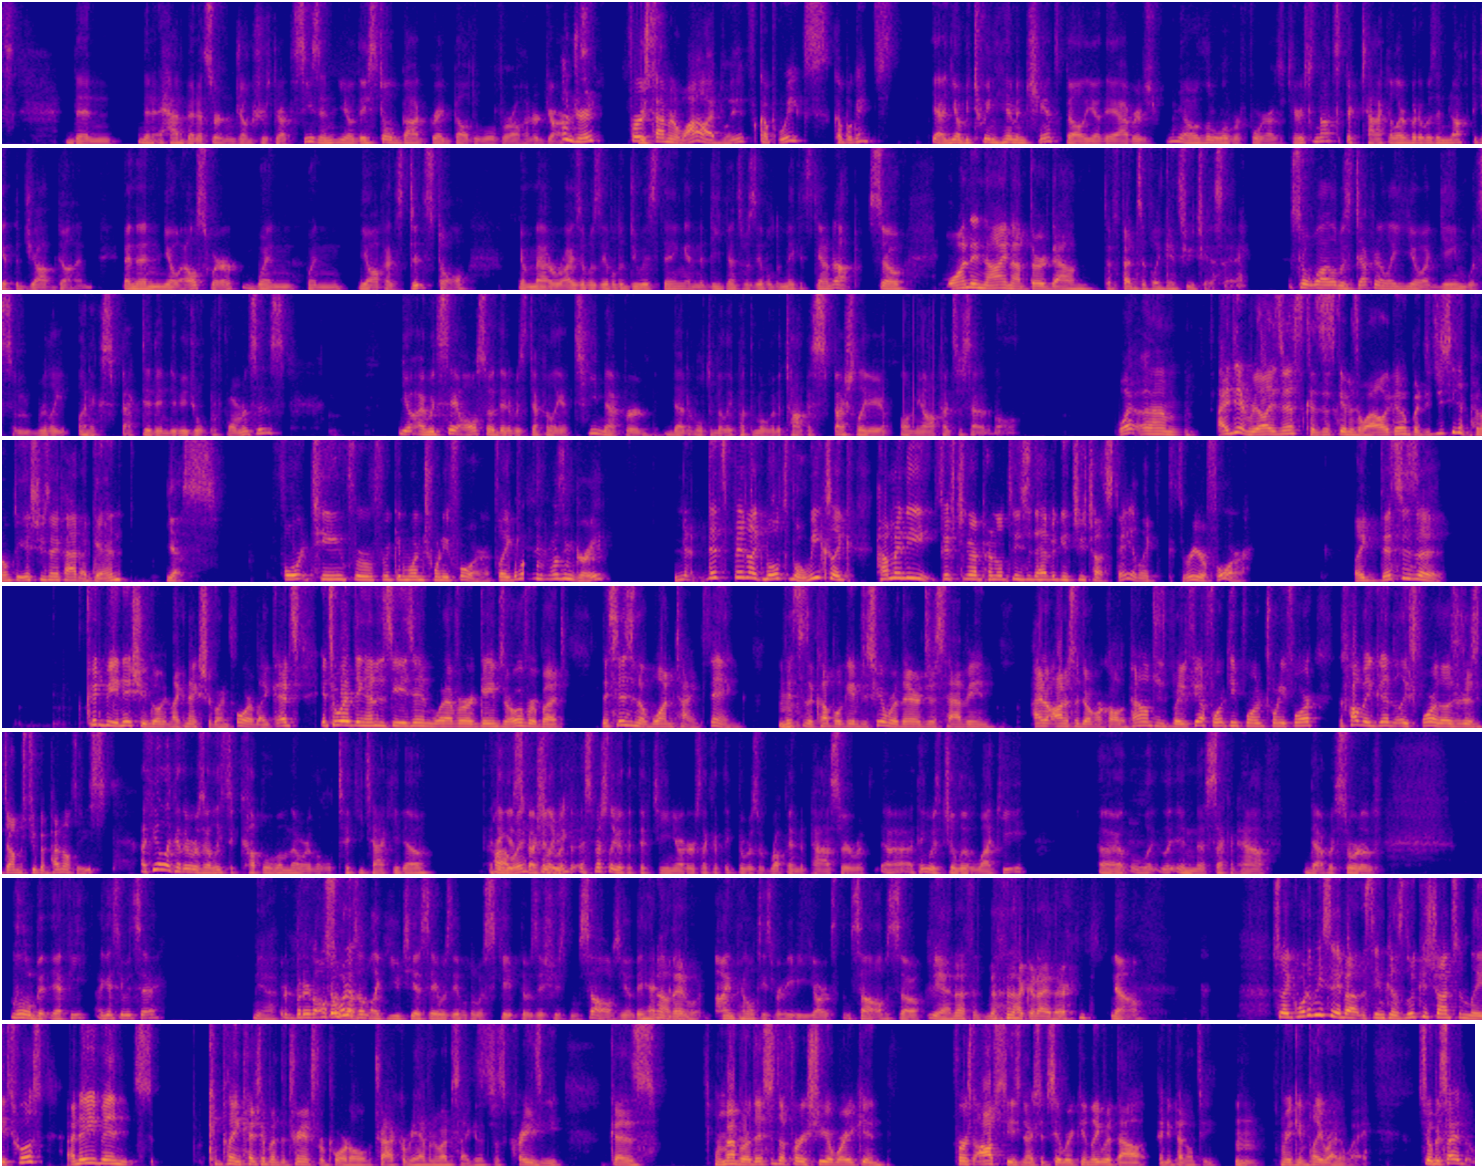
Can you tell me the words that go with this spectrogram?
than than it had been at certain junctures throughout the season, you know they still got Greg Bell to over 100 yards. 100. First time in a while, I believe. A couple weeks, couple games. Yeah, you know between him and Chance Bell, you know they averaged you know a little over four yards a carry. So not spectacular, but it was enough to get the job done. And then you know elsewhere when when the offense did stall, you know Matt Araiza was able to do his thing, and the defense was able to make it stand up. So One and nine on third down defensively against UTSA. so while it was definitely you know a game with some really unexpected individual performances you know i would say also that it was definitely a team effort that ultimately put them over the top especially on the offensive side of the ball What um I didn't realize this because this game is a while ago, but did you see the penalty issues they've had again? yes 14 for freaking 124. It's like it wasn't, it wasn't great n- that's been like multiple weeks. Like how many 15 yard penalties did they have against Utah State? Like three or four. Like this is a could be an issue going like next year going forward. Like it's it's a weird thing end of the season, whatever games are over, but this isn't a one time thing. This is a couple of games this year where they're just having. I don't, honestly don't recall the penalties, but if you have 14, 4, and 24, there's probably good. At least four of those are just dumb, stupid penalties. i feel like there was at least a couple of them that were a little ticky tacky though i think especially with especially with the 15 yarders like i think there was a rough in the passer with uh, i think it was jalil lecky uh, in the second half that was sort of a little bit iffy i guess you would say Yeah. But, but it also if- wasn't like UTSA was able to escape those issues themselves. You know, they had No, nine, nine penalties for 80 yards themselves. So Yeah, nothing, not good either. no, So, like, what do we say about this team? Because Lucas Johnson leaves. Who else? I know you've been playing catch up on the transfer portal tracker we have on the website because it's just crazy. Because remember, this is the first year where you can, first off season, I should say, where you can leave without any penalty, Mhm. where you can play right away. So, besides,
